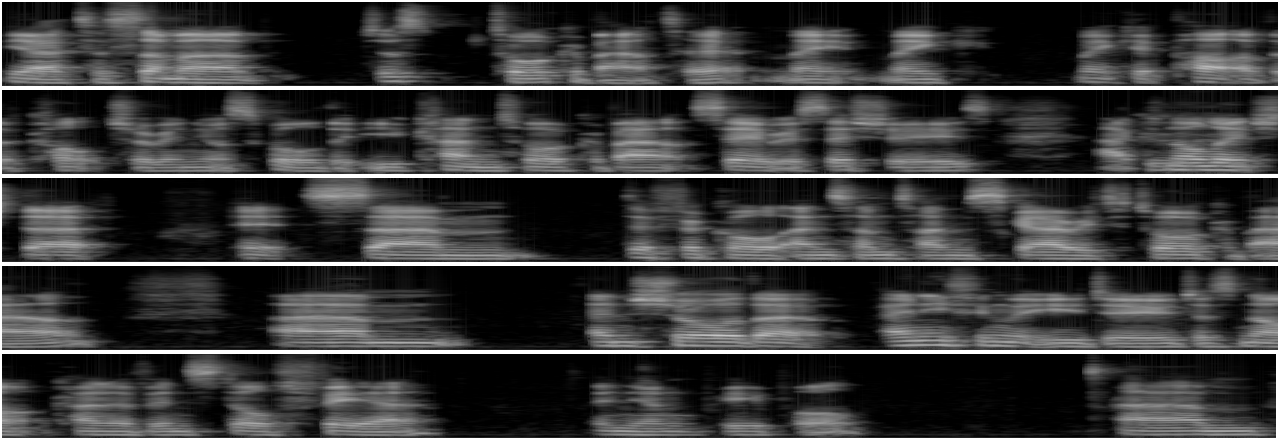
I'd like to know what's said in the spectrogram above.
yeah, to sum up, just talk about it, make make make it part of the culture in your school that you can talk about serious issues, acknowledge mm. that it's um, difficult and sometimes scary to talk about. Um, ensure that anything that you do does not kind of instill fear in young people. Um,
